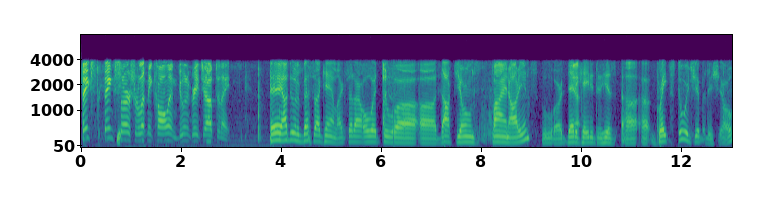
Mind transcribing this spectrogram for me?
Thanks, thanks, Sarge, for letting me call in. Doing a great job tonight. Hey, I'm doing the best I can. Like I said, I owe it to uh, uh, Doc Jones' fine audience who are dedicated yeah. to his uh, uh, great stewardship of this show,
